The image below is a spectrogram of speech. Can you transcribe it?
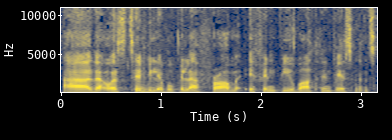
Uh, that was Thembile Bopela from FNB Wealth and Investments.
